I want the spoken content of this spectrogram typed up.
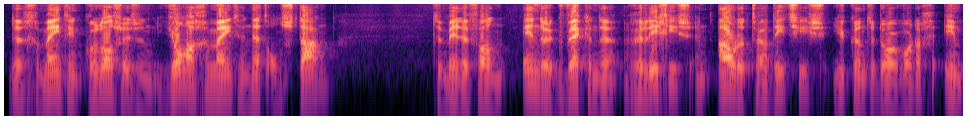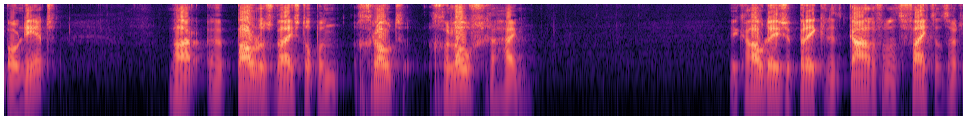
De gemeente in Colosse is een jonge gemeente, net ontstaan, te midden van indrukwekkende religies en oude tradities. Je kunt erdoor worden geïmponeerd. Maar uh, Paulus wijst op een groot geloofsgeheim. Ik hou deze preek in het kader van het feit dat er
